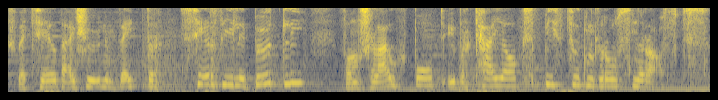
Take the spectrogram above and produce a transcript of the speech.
speziell bei schönem Wetter, sehr viele Bötli, vom Schlauchboot über Kajaks bis zu den großen Rafts.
